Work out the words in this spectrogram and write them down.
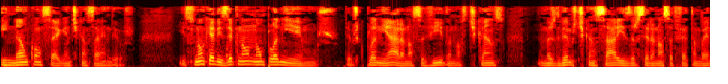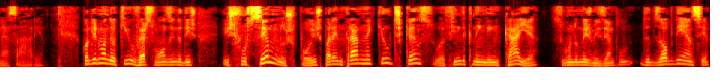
e não conseguem descansar em Deus. Isso não quer dizer que não, não planeemos. Temos que planear a nossa vida, o nosso descanso, mas devemos descansar e exercer a nossa fé também nessa área. Continuando aqui, o verso 11 ainda diz, esforcemos-nos, pois, para entrar naquele descanso, a fim de que ninguém caia, segundo o mesmo exemplo, de desobediência.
